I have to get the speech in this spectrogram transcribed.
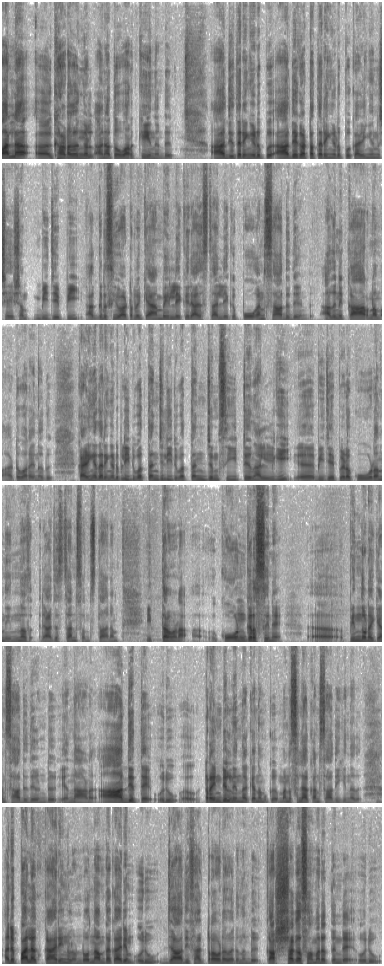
പല ഘടകങ്ങൾ അതിനകത്ത് വർക്ക് ചെയ്യുന്നുണ്ട്. ആദ്യ തെരഞ്ഞെടുപ്പ് ആദ്യഘട്ട തെരഞ്ഞെടുപ്പ് കഴിഞ്ഞതിന് ശേഷം ബി ജെ പി അഗ്രസീവായിട്ടുള്ള ക്യാമ്പയിനിലേക്ക് രാജസ്ഥാനിലേക്ക് പോകാൻ സാധ്യതയുണ്ട്. അതിന് കാരണം ആയിട്ട് പറയുന്നത് കഴിഞ്ഞ തെരഞ്ഞെടുപ്പിൽ ഇരുപത്തഞ്ചിൽ ഇരുപത്തഞ്ചും സീറ്റ് നൽകി ബി ജെ പിയുടെ കൂടെ നിന്ന രാജസ്ഥാൻ സംസ്ഥാനം ഇത്തവണ കോൺഗ്രസ്സിനെ പിന്തുണയ്ക്കാൻ സാധ്യതയുണ്ട് എന്നാണ് ആദ്യത്തെ ഒരു ട്രെൻഡിൽ നിന്നൊക്കെ നമുക്ക് മനസ്സിലാക്കാൻ സാധിക്കുന്നത്. അതിന് പല കാര്യങ്ങളുണ്ട്. ഒന്നാമത്തെ കാര്യം ഒരു ജാതി ഫാക്ടർ അവിടെ വരുന്നുണ്ട്. കർഷക സമരത്തിന്റെ ഒരു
